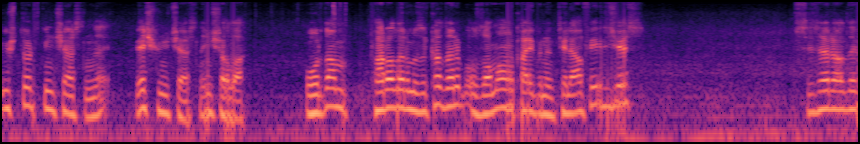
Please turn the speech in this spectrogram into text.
3-4 gün içerisinde 5 gün içerisinde inşallah oradan paralarımızı kazanıp o zaman kaybını telafi edeceğiz. Siz herhalde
